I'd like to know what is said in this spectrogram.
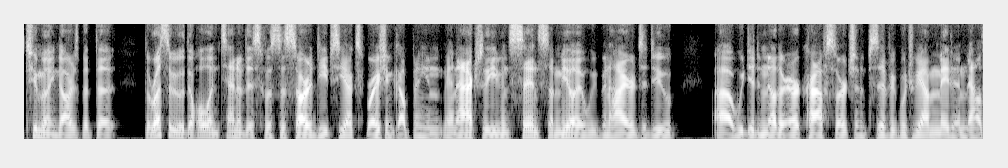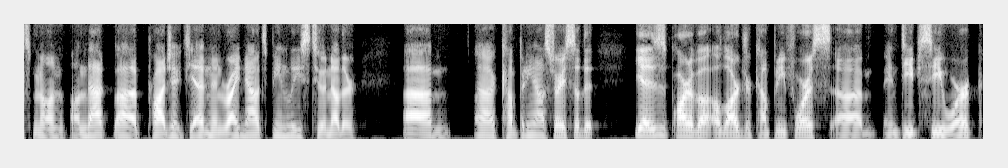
two million dollars, but the the rest of it, the whole intent of this was to start a deep sea exploration company. And, and actually, even since Amelia, we've been hired to do. Uh, we did another aircraft search in the Pacific, which we haven't made an announcement on on that uh, project yet. And then right now, it's being leased to another um, uh, company in Australia. So that yeah, this is part of a, a larger company for us um, in deep sea work.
